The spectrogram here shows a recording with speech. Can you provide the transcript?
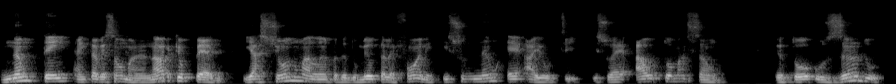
não tem a intervenção humana. Na hora que eu pego e aciono uma lâmpada do meu telefone, isso não é IoT, isso é automação. Eu estou usando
